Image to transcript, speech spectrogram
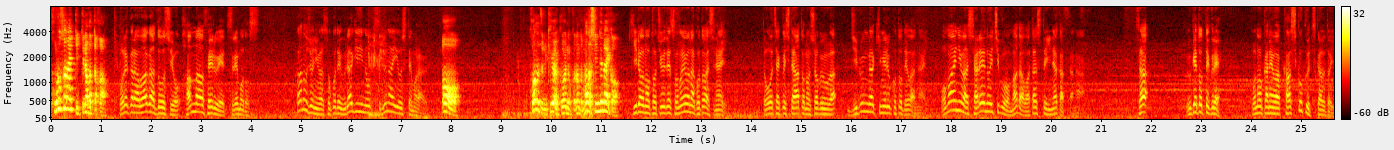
殺さないって言ってなかったか？これから我が同志をハンマーフェルへ連れ戻す。彼女にはそこで裏切りの償いをしてもらう。ああ。彼女に危害加えるのか？なんだまだ死んでないか？帰路の途中でそのようなことはしない。到着した後の処分は自分が決めることではない。お前には謝礼の一部をまだ渡していなかったな。さあ受け取ってくれ。この金は賢く使うといい。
